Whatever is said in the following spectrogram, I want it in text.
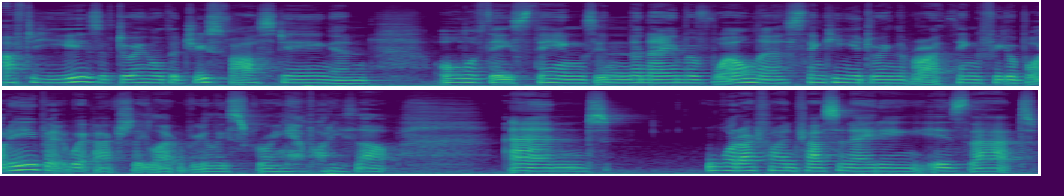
after years of doing all the juice fasting and all of these things in the name of wellness, thinking you're doing the right thing for your body, but we're actually like really screwing our bodies up. And what I find fascinating is that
